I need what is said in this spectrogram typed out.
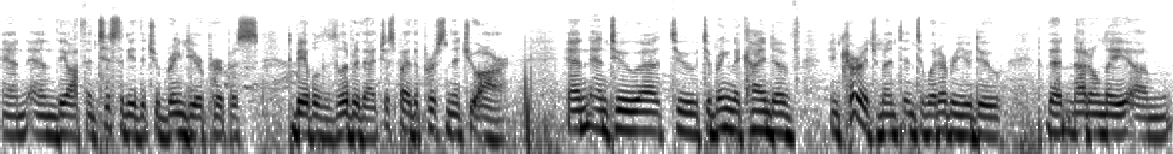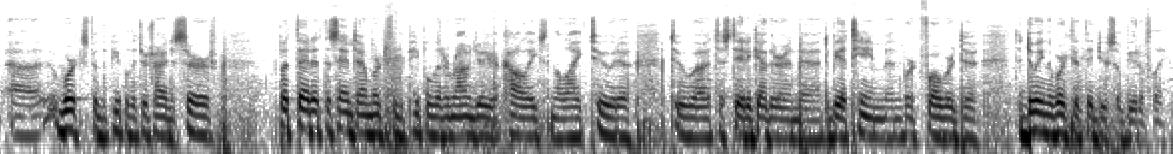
and, and the authenticity that you bring to your purpose to be able to deliver that just by the person that you are. And, and to, uh, to, to bring the kind of encouragement into whatever you do that not only um, uh, works for the people that you're trying to serve, but that at the same time works for the people that are around you, your colleagues and the like too, to, to, uh, to stay together and uh, to be a team and work forward to, to doing the work that they do so beautifully.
